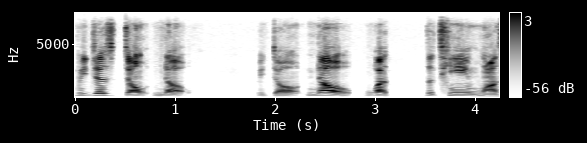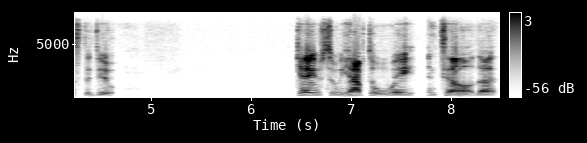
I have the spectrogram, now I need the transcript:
We just don't know. We don't know what the team wants to do. Okay, so we have to wait until that.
